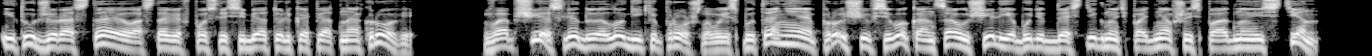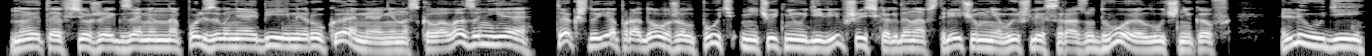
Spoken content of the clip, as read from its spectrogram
и тут же растаял, оставив после себя только пятна крови. Вообще, следуя логике прошлого испытания, проще всего конца ущелья будет достигнуть, поднявшись по одной из стен. Но это все же экзамен на пользование обеими руками, а не на скалолазание, так что я продолжил путь, ничуть не удивившись, когда навстречу мне вышли сразу двое лучников. Люди.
